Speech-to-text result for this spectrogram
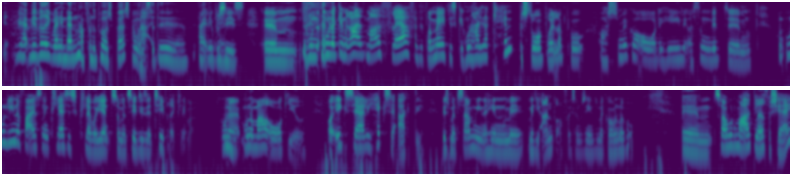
vi, vi, vi ved ikke, hvad hinanden har fundet på et spørgsmål, Nej. så det... Nej, okay. præcis. Øhm, hun, hun er generelt meget flair for det dramatiske. Hun har de der kæmpe store briller på, og smykker over det hele, og sådan lidt... Øhm, hun, hun ligner faktisk sådan en klassisk klaverjant, som man ser i de der tv-reklamer. Hun, er, hun er meget overgivet. Og ikke særlig hekseagtig, hvis man sammenligner hende med, med de andre, for eksempel en som McGonagall. Øhm, så er hun meget glad for sherry.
